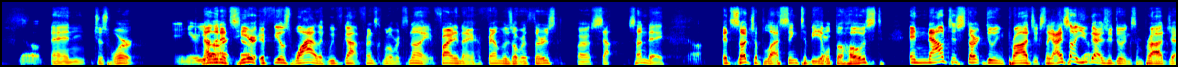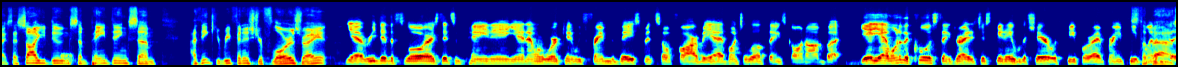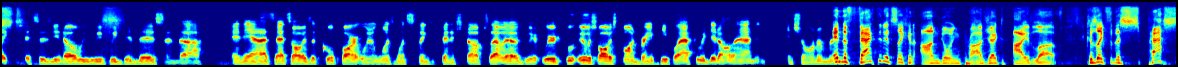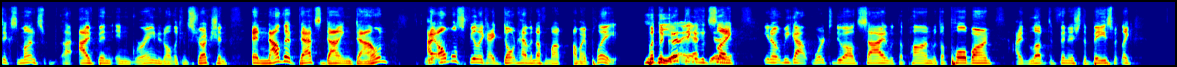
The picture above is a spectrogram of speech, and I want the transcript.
and just work. And here now that it's so. here, it feels wild. Like we've got friends coming over tonight, Friday night. Her family was over Thursday or sa- Sunday. Yeah. It's such a blessing to be able to host and now to start doing projects. Like I saw you yeah. guys are doing some projects. I saw you doing yeah. some painting, some. I think you refinished your floors, right? Yeah, redid the floors, did some painting. Yeah, now we're working. We framed the basement so far, but yeah, a bunch of little things going on. But yeah, yeah, one of the coolest things, right, is just being able to share it with people, right? Bringing people in and like, this is, you know, we, we we did this, and uh, and yeah, that's that's always a cool part when once once things are finished up. So that, was we we're it was always fun bringing people after we did all that and and showing them. And, and the fact that it's like an ongoing project, I love because like for the past six months, I've been ingrained in all the construction and now that that's dying down, yeah. I almost feel like I don't have enough amount on my plate. But the good thing is, it's like, you know, we got work to do outside with the pond, with the pole barn. I'd love to finish the basement. Like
